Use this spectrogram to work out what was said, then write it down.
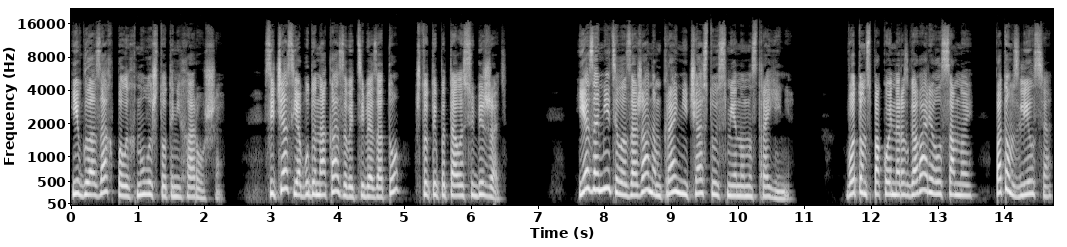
и в глазах полыхнуло что-то нехорошее. «Сейчас я буду наказывать тебя за то, что ты пыталась убежать». Я заметила за Жаном крайне частую смену настроения. Вот он спокойно разговаривал со мной, Потом злился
